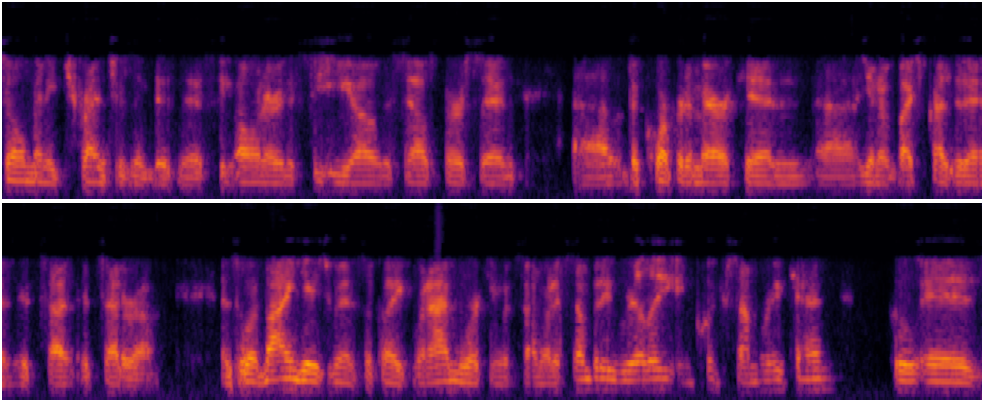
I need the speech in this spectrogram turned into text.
so many trenches of business, the owner, the CEO, the salesperson, uh, the corporate American, uh, you know, vice president, et, et cetera. And so what my engagements look like when I'm working with someone is somebody really, in quick summary, Ken, who is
